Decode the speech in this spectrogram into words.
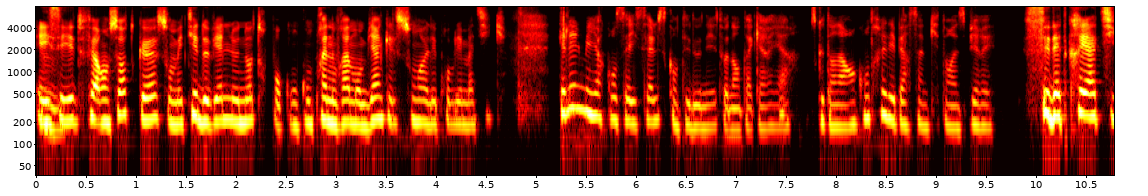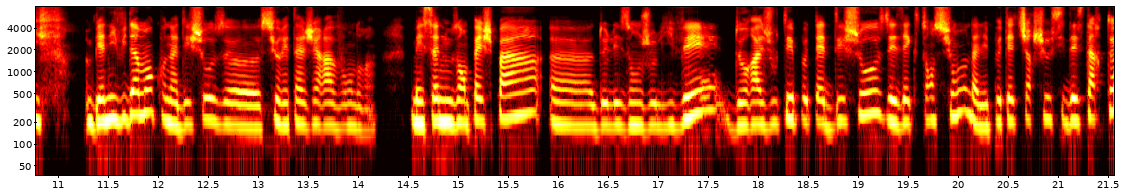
et hmm. essayer de faire en sorte que son métier devienne le nôtre pour qu'on comprenne vraiment bien quelles sont euh, les problématiques. Quel est le meilleur conseil sales qu'on t'ait donné, toi, dans ta carrière? Est-ce que tu en as rencontré des personnes qui t'ont inspiré c'est d'être créatif. Bien évidemment qu'on a des choses euh, sur étagère à vendre, mais ça ne nous empêche pas euh, de les enjoliver, de rajouter peut-être des choses, des extensions, d'aller peut-être chercher aussi des startups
